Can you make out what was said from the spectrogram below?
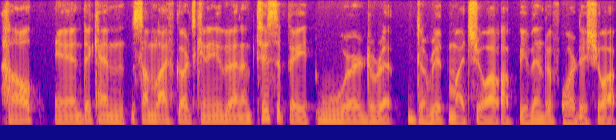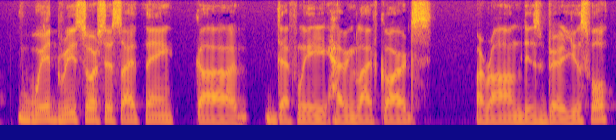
help, and they can some lifeguards can even anticipate where the rip, the rip might show up even before they show up. With resources, I think uh, definitely having lifeguards around is very useful.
